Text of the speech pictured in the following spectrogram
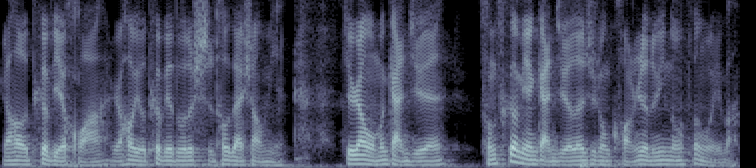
然后特别滑，然后有特别多的石头在上面，就让我们感觉。从侧面感觉了这种狂热的运动氛围吧，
